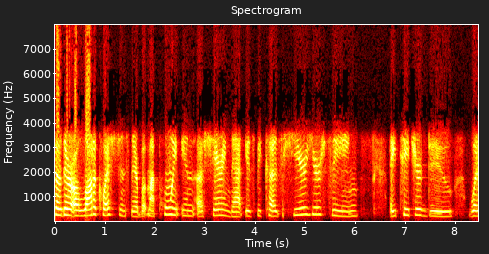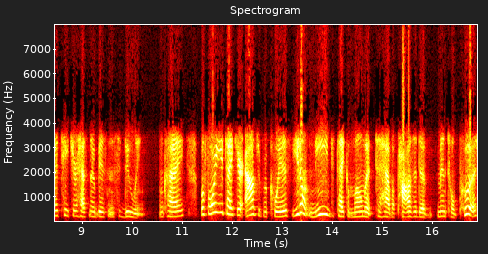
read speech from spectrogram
So there are a lot of questions there, but my point in uh, sharing that is because here you're seeing a teacher do what a teacher has no business doing. Okay? Before you take your algebra quiz, you don't need to take a moment to have a positive mental push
